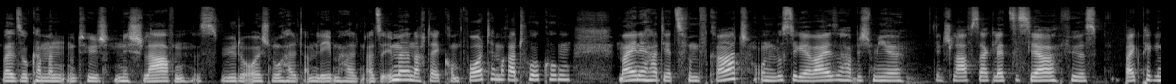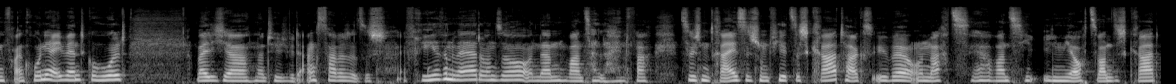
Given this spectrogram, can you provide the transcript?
weil so kann man natürlich nicht schlafen. Es würde euch nur halt am Leben halten. Also immer nach der Komforttemperatur gucken. Meine hat jetzt fünf Grad und lustigerweise habe ich mir den Schlafsack letztes Jahr fürs Bikepacking Franconia Event geholt weil ich ja natürlich wieder Angst hatte, dass ich erfrieren werde und so. Und dann waren es halt einfach zwischen 30 und 40 Grad tagsüber und nachts ja, waren es irgendwie auch 20 Grad.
